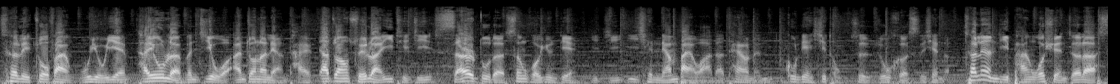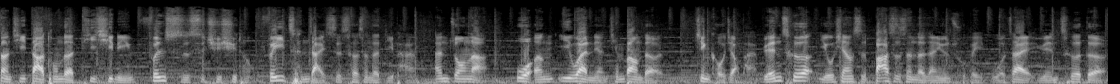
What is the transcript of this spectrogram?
车内做饭无油烟。柴油暖风机我安装了两台，加装水暖一体机，十二度的生活用电以及一千两百瓦的太阳能供电系统是如何实现的？车辆底盘我选择了上汽大通的 T 七零分时四驱系统，非承载式车身的底盘安装了沃恩一万两千磅的。进口绞盘，原车油箱是八十升的燃油储备。我在原车的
